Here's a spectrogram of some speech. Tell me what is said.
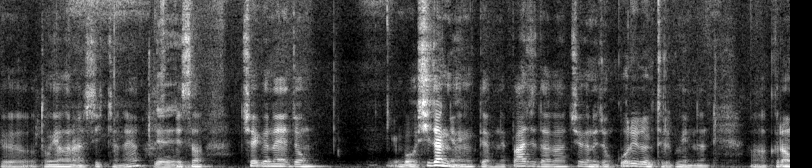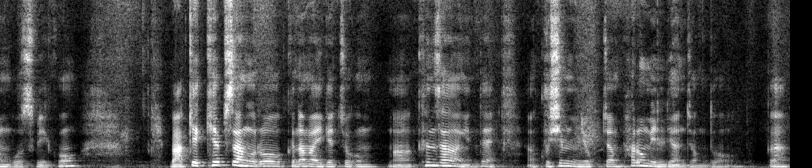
그 동향을 알 수 있잖아요. 네. 그래서 최근에 좀뭐 시장 영향 때문에 빠지다가 최근에 좀 꼬리를 들고 있는 어, 그런 모습이고 마켓 캡상으로 그나마 이게 조금 어, 큰 상황인데 96.85 밀리언 정도가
